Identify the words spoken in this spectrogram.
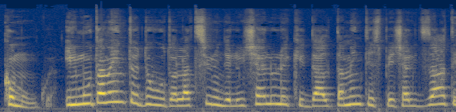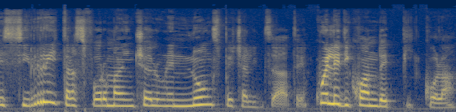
Comunque, il mutamento è dovuto all'azione delle cellule che da altamente specializzate si ritrasformano in cellule non specializzate, quelle di quando è piccola.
